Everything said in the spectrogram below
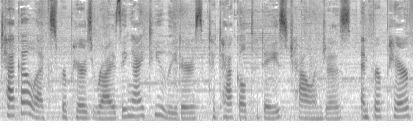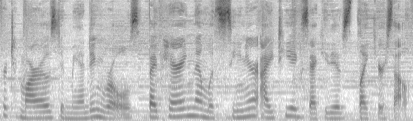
TechLX prepares rising IT leaders to tackle today's challenges and prepare for tomorrow's demanding roles by pairing them with senior IT executives like yourself.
